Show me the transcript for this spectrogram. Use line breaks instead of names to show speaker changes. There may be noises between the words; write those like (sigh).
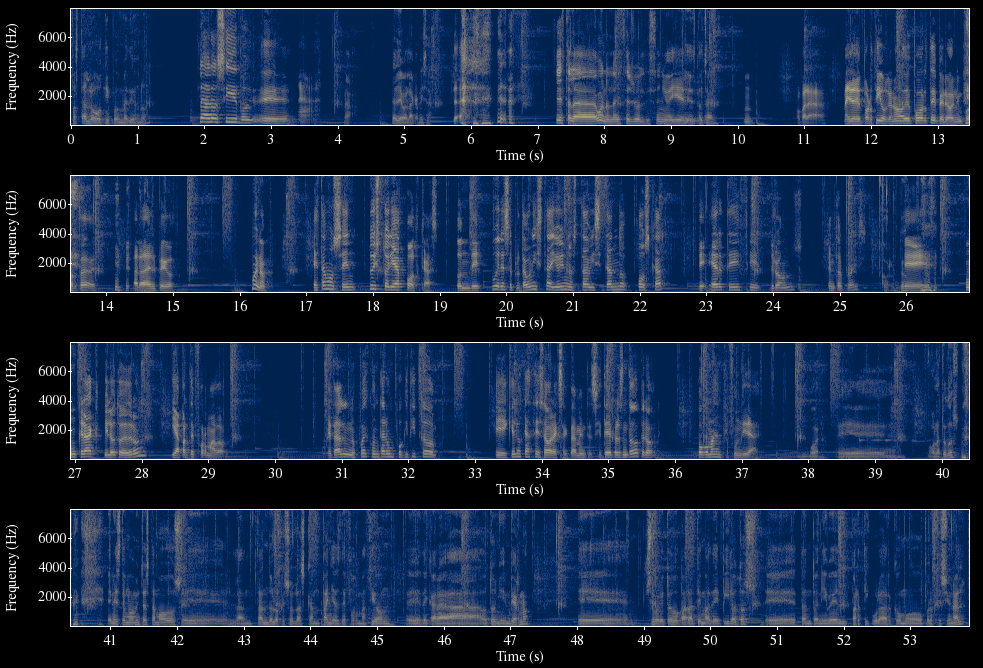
Falta el logotipo en medio, ¿no?
Claro, sí. pues, eh, ah.
No, ya lleva la camisa. (laughs)
Sí, esta la. Bueno, la hice yo el diseño ahí. El-
está chévere.
Mm. O para medio deportivo, que no hago deporte, pero no importa. (laughs) para dar el pego. Bueno, estamos en Tu Historia Podcast, donde tú eres el protagonista y hoy nos está visitando Oscar de RTF Drones Enterprise.
Correcto.
Eh, (laughs) un crack piloto de drones y aparte formador. ¿Qué tal? ¿Nos puedes contar un poquitito eh, qué es lo que haces ahora exactamente? Sí te he presentado, pero un poco más en profundidad.
Bueno, eh, hola a todos. (laughs) en este momento estamos eh, lanzando lo que son las campañas de formación de cara a otoño-invierno. eh, sobre todo para tema de pilotos, tanto a nivel particular como profesional.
